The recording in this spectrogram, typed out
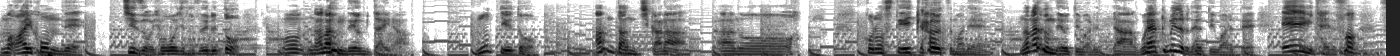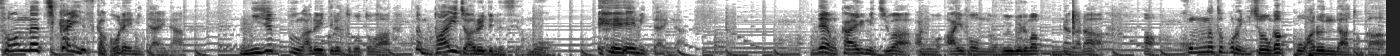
まあ、iPhone で地図を表示させるとうん7分だよみたいな。もっと言うとあんたんちからあのー、このステーキハウスまで7分だよって言われてあ 500m だよって言われてえー、みたいなそそんな近いんすかこれみたいな。20分歩いてるってことは多分倍以上歩いてるんですよもう。えー、みたいな。でも帰り道はあの iPhone の Google マップ見ながらあこんなところに小学校あるんだとか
